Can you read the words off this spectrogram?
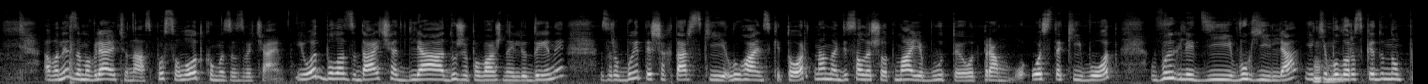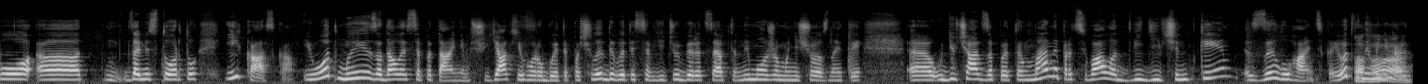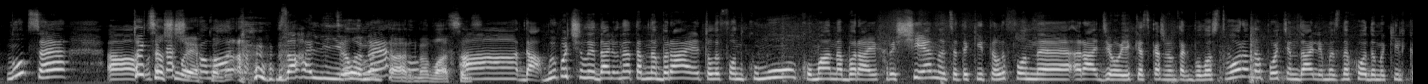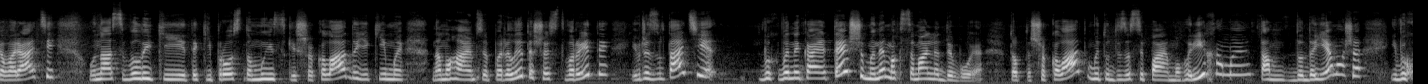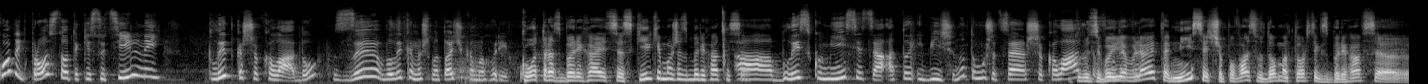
а вони замовляють у нас по солодкому зазвичай. І от була задача для дуже поважної людини зробити шахтарський луганський торт. Нам надіслали, що от має бути от прям ось такий вот в вигляді вугілля, яке було розкидано по е, замість торту, і казка. І от ми задалися питанням, що як його робити. Почали дивитися в Ютубі рецепти, не можемо нічого знайти. Е, у дівчат запитуємо, у мене працювало дві дівчинки з Луганська. І от вони Ага. мені кажуть, ну це. Так це ж легко, шоколадка взагалі Це елементарно, легко. А, да, ми почали далі. Вона там набирає телефон куму, кума набирає хрещену. Це таке телефонне радіо, яке, скажімо так, було створено. Потім далі ми знаходимо кілька варіацій. У нас великі такі просто миски шоколаду, які ми намагаємося перелити, щось створити, і в результаті. ви- Виникає те, що мене максимально дивує. Тобто шоколад, ми туди засипаємо горіхами, там додаємо ще, і виходить просто такий суцільний плитка шоколаду з великими шматочками горіху. Котра зберігається, скільки може зберігатися? А, близько місяця, а то і більше. Ну тому що це шоколад. Друзі, ви уявляєте місяць, щоб у вас вдома тортик зберігався.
